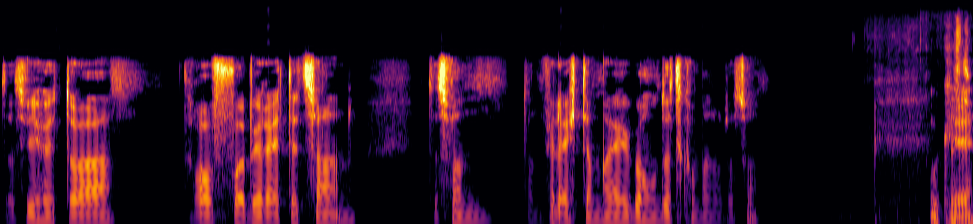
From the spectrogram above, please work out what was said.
dass wir halt da drauf vorbereitet sind, dass wir dann vielleicht einmal über 100 kommen oder so. Okay.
